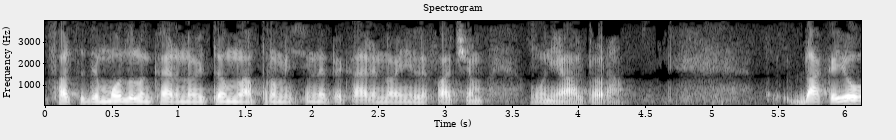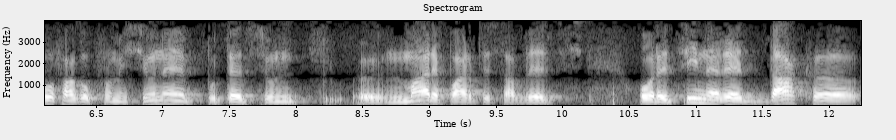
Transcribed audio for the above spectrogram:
față de modul în care ne uităm la promisiunile pe care noi le facem unii altora. Dacă eu vă fac o promisiune, puteți un, în mare parte să aveți o reținere dacă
